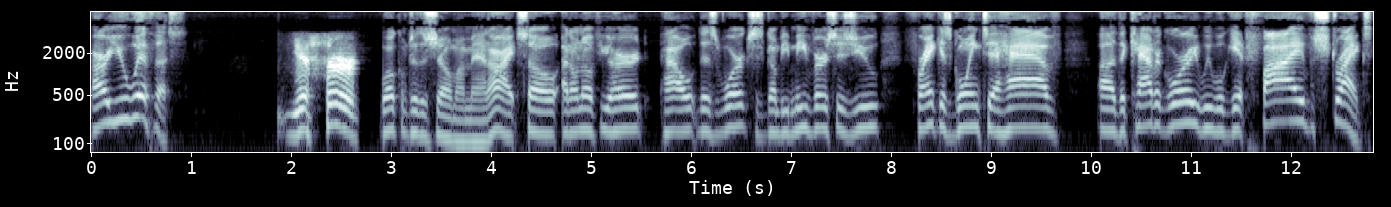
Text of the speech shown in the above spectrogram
are you with us? Yes, sir. Welcome to the show, my man. All right, so I don't know if you heard how this works. It's going to be me versus you. Frank is going to have uh, the category. We will get five strikes.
